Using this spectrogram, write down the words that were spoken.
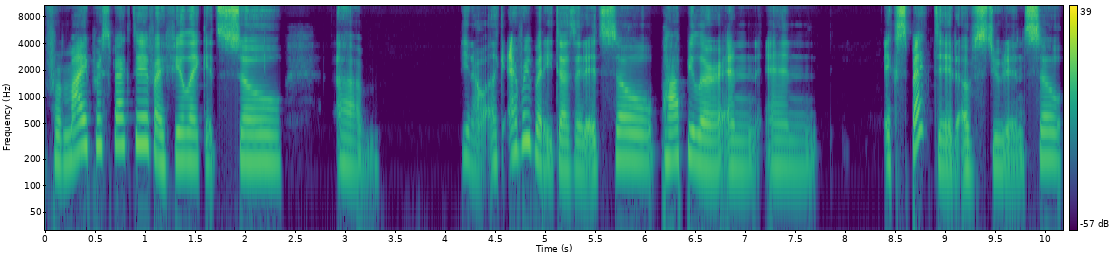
from my perspective, I feel like it's so, um, you know, like everybody does it. It's so popular and and expected of students. So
